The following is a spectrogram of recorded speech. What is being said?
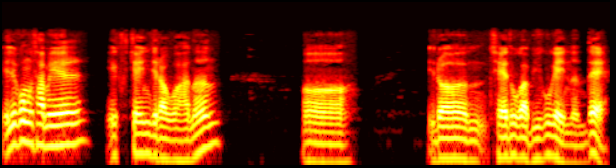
1031 익스체인지라고 하는 어 이런 제도가 미국에 있는데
